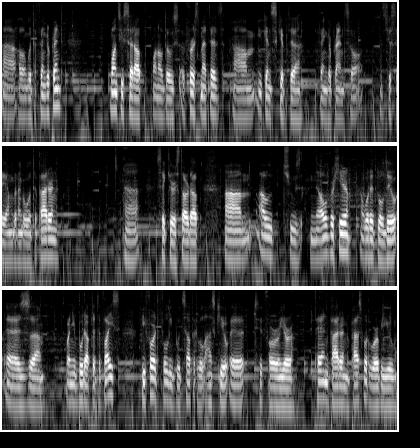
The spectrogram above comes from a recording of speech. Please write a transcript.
uh, along with the fingerprint, once you set up one of those uh, first methods, um, you can skip the fingerprint. So let's just say I'm gonna go with the pattern, uh, secure startup. Um, I'll choose no over here. What it will do is um, when you boot up the device, before it fully boots up, it will ask you uh, to, for your PIN, pattern, or password, wherever you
